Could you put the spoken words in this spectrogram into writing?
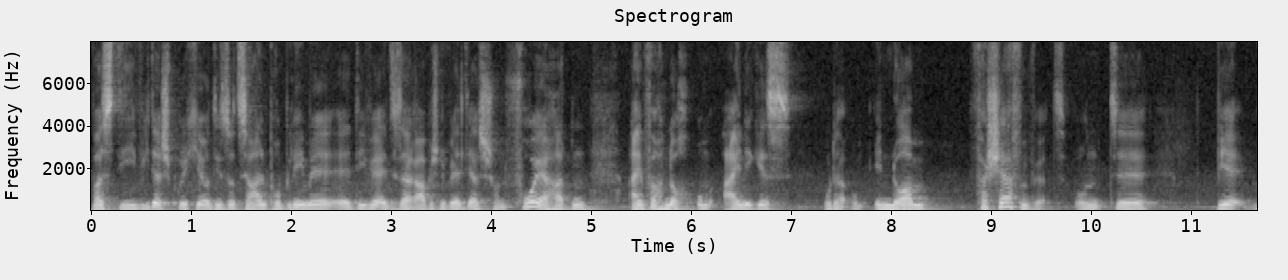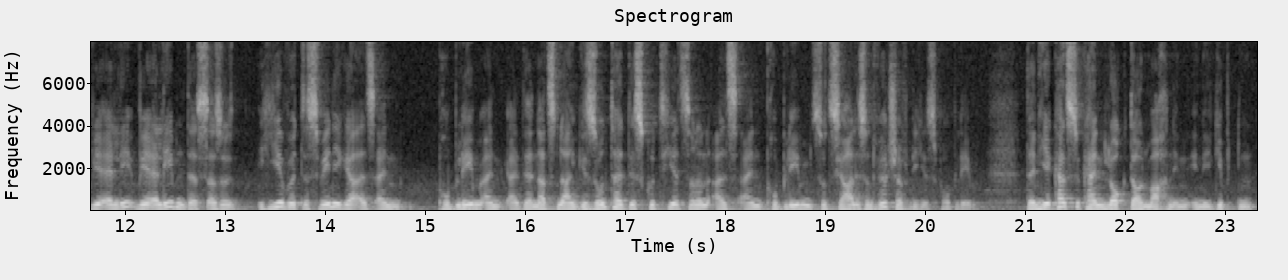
was die Widersprüche und die sozialen Probleme, äh, die wir in dieser arabischen Welt ja schon vorher hatten, einfach noch um einiges oder um enorm verschärfen wird. Und äh, wir, wir, erle wir erleben das. Also hier wird es weniger als ein Problem der nationalen Gesundheit diskutiert, sondern als ein Problem, soziales und wirtschaftliches Problem. Denn hier kannst du keinen Lockdown machen in, in, Ägypten,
